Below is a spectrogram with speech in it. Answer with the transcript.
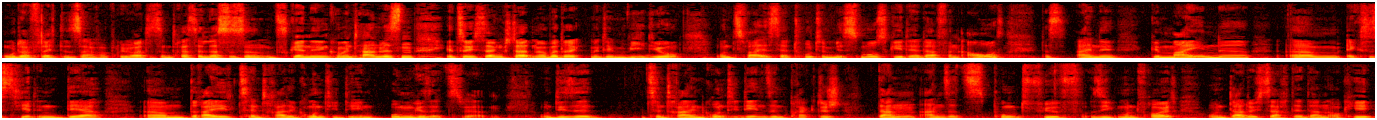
oder vielleicht ist es einfach privates Interesse. Lasst es uns gerne in den Kommentaren wissen. Jetzt würde ich sagen, starten wir aber direkt mit dem Video. Und zwar ist der Totemismus, geht er davon aus, dass eine Gemeinde ähm, existiert, in der ähm, drei zentrale Grundideen umgesetzt werden. Und diese zentralen Grundideen sind praktisch dann Ansatzpunkt für Sigmund Freud und dadurch sagt er dann, okay,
